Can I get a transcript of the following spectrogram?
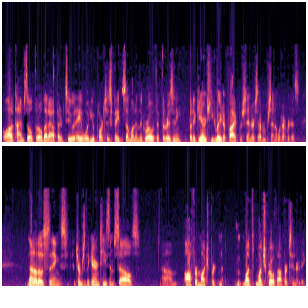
a lot of times they'll throw that out there too. Hey, will you participate in someone in the growth if there is any? But a guaranteed rate of five percent or seven percent or whatever it is. None of those things, in terms of the guarantees themselves, um, offer much much much growth opportunity.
